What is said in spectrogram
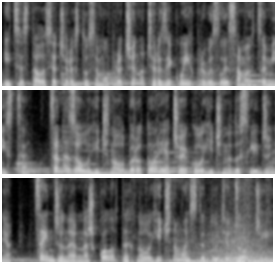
І це сталося через ту саму причину, через яку їх привезли саме в це місце. Це не зоологічна лабораторія чи екологічне дослідження. Це інженерна школа в технологічному інституті Джорджії.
